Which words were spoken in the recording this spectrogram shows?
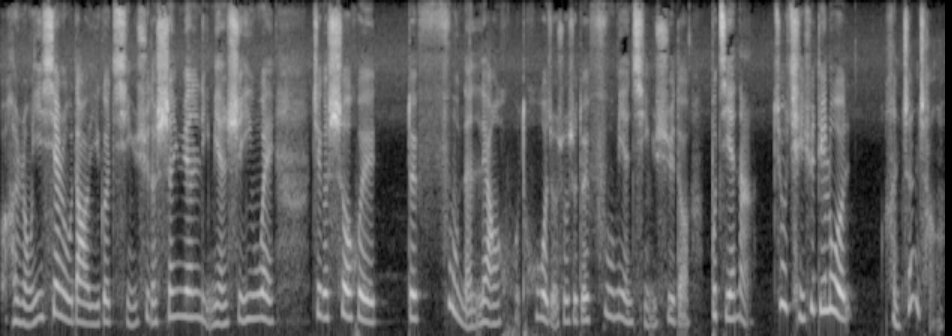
很容易陷入到一个情绪的深渊里面，是因为这个社会对负能量或或者说是对负面情绪的不接纳。就情绪低落很正常啊，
